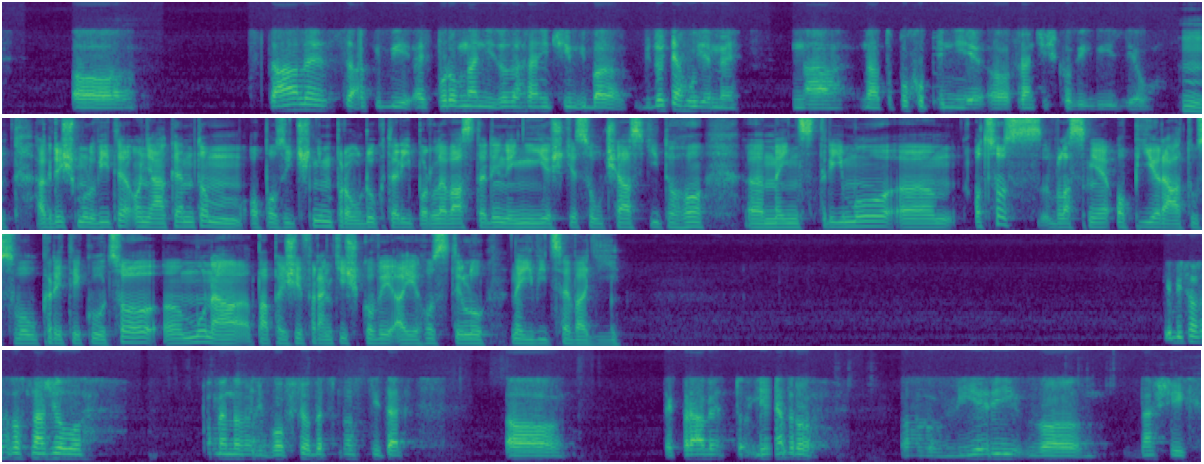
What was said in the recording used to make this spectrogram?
stále sa akoby aj v porovnaní so zahraničím iba doťahujeme na, na to pochopení eh, Františkových výziev. Hmm. A když mluvíte o nějakém tom opozičním proudu, který podle vás tedy není ještě součástí toho eh, mainstreamu, eh, o co vlastně opírá tu svou kritiku? Co mu na papeži Františkovi a jeho stylu nejvíce vadí? Kdyby som sa to snažil pomenovať vo všeobecnosti, tak, uh, tak práve to uh, viery v našich,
